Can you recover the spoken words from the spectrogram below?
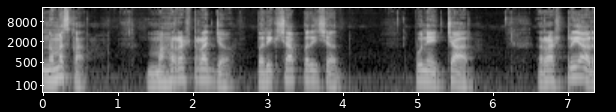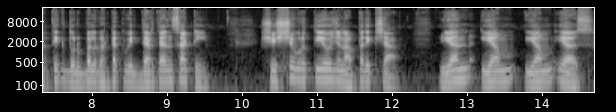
नमस्कार. महाराष्ट्र राज्य परीक्षा परिषद पुणे चार. राष्ट्रीय आर्थिक दुर्बल घटक विद्यार्थ्यांसाठी शिष्यवृत्ती योजना परीक्षा एन एम एम एस.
